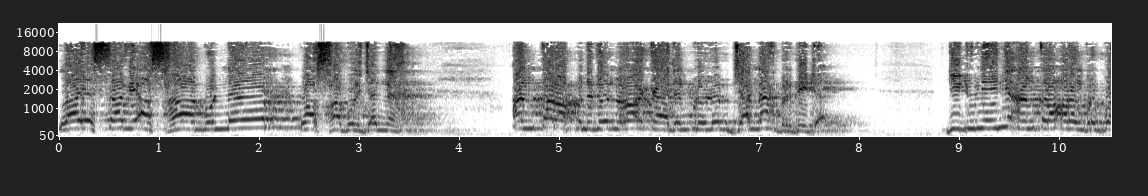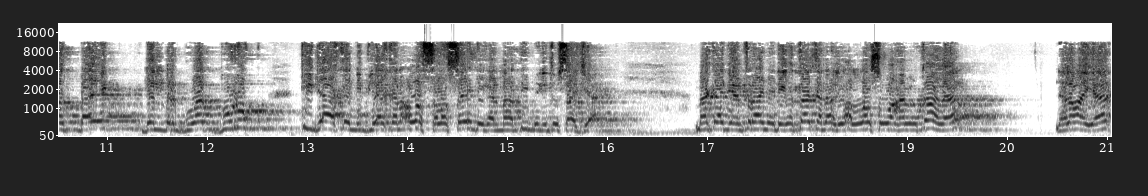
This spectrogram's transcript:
La yastawi ashabun nar wa ashabul jannah. Antara penduduk neraka dan penduduk jannah berbeda. Di dunia ini antara orang berbuat baik dan berbuat buruk tidak akan dibiarkan Allah selesai dengan mati begitu saja. Maka di antaranya dikatakan oleh Allah Subhanahu wa taala dalam ayat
